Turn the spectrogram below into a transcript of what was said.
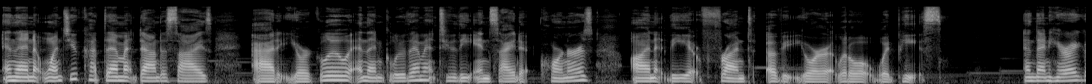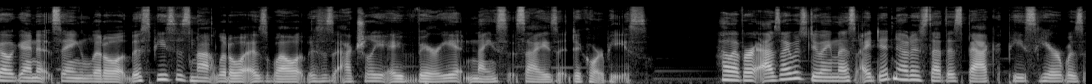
And then once you cut them down to size, add your glue and then glue them to the inside corners on the front of your little wood piece. And then here I go again saying little. This piece is not little as well. This is actually a very nice size decor piece. However, as I was doing this, I did notice that this back piece here was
